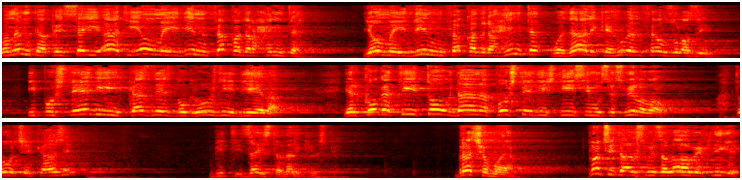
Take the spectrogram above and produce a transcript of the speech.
وَمَنْ تَقِ السَّيِّئَاتِ يَوْمَئِذٍ فَقَدْ رَحِمْتَهُ Jaume idin fekad rahimte, wa zalike huvel feuzul azim. I poštedi ih kazne zbog ružnijih dijela. Jer koga ti tog dana poštediš, ti si mu se smilovao. A to će, kaže, biti zaista veliki uspjeh. Braćo moja, pročitali smo iz Allahove knjige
